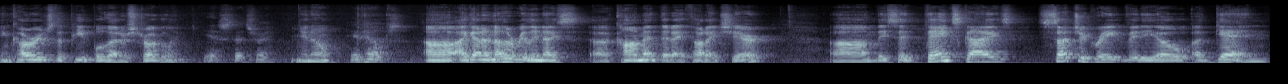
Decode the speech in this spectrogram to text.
encourage the people that are struggling, Yes, that's right. you know? It helps. Uh, I got another really nice uh, comment that I thought I'd share. Um, they said, Thanks, guys. Such a great video again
